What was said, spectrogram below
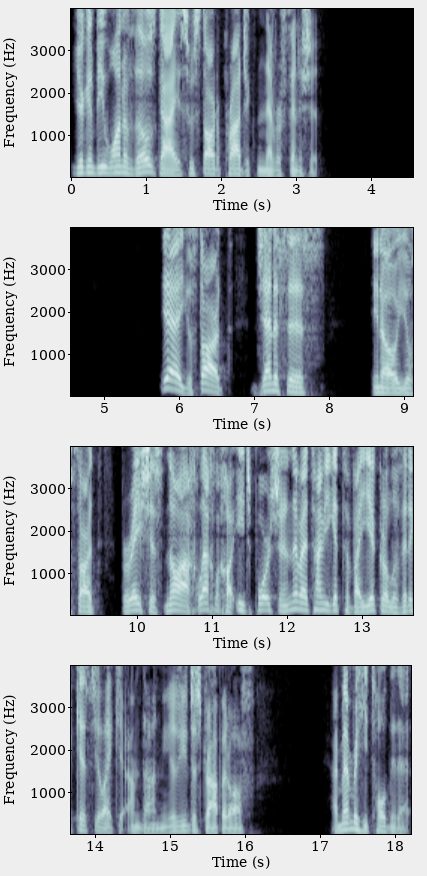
you're going to be one of those guys who start a project and never finish it. Yeah, you'll start Genesis, you know, you'll start Bereshis, Noach, Lech Lecha, each portion. And then by the time you get to Vayikra, Leviticus, you're like, yeah, I'm done. You, you just drop it off. I remember he told me that.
